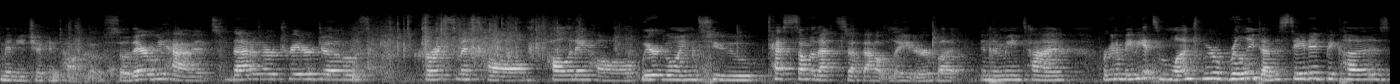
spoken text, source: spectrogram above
mini chicken tacos. So there we have it. That is our Trader Joe's Christmas haul, holiday haul. We're going to test some of that stuff out later, but in the meantime, we're gonna maybe get some lunch. We were really devastated because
